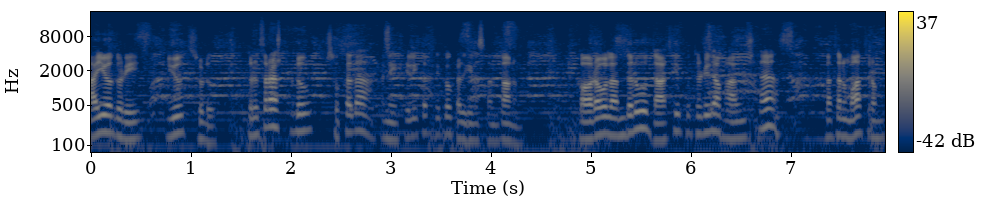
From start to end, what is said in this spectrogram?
ఆ యోధుడి యూత్సుడు ధృతరాష్ట్రుడు సుఖద అనే తెలికత్తితో కలిగిన సంతానం. కౌరవులందరూ దాసీపుత్రుడిగా భావించిన అతను మాత్రం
